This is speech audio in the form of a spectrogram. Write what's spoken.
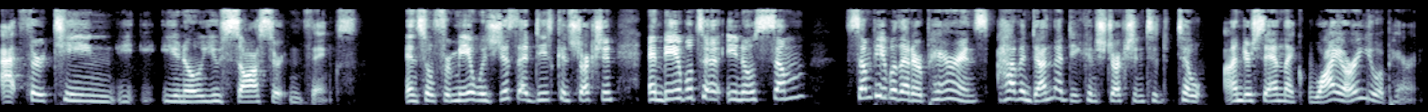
at 13 you, you know you saw certain things. And so for me it was just that deconstruction and be able to you know some some people that are parents haven't done that deconstruction to to understand like why are you a parent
